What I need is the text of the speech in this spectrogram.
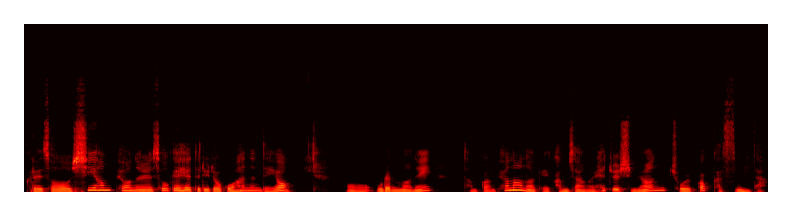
그래서 시 한 편을 소개해 드리려고 하는데요. 어, 오랜만에 잠깐 편안하게 감상을 해 주시면 좋을 것 같습니다.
